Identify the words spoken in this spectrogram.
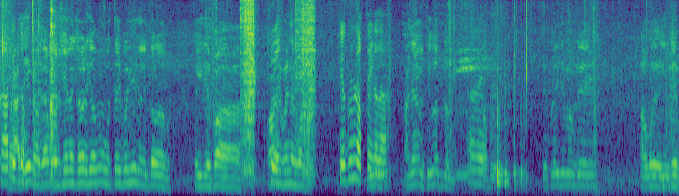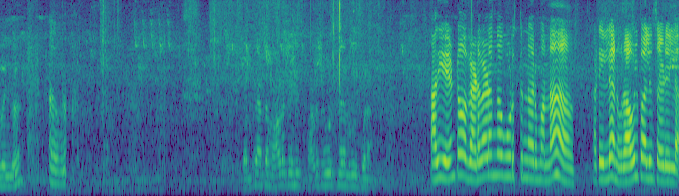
కాపేద్దాం. పాడైపోయింది అనుకుంటాం. తెగుళ్ళు వస్తాయి కదా. అదే తీగొద్దాం అదే. అప్పుడు ఎప్పుడైతే మనకి ఇంకైపోయిందో అవును. పెద్ద అంత మామూలుగా చేసి పళ్ళ చూడుతున్నారు ఊరు కూడా. అది ఏంటో వెడవెడంగా ఊడుతున్నారు మొన్న. అటు వెళ్ళాను రావులపాలెం సైడ్ వెళ్ళా.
